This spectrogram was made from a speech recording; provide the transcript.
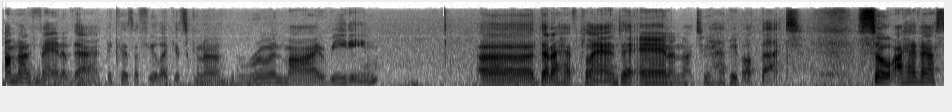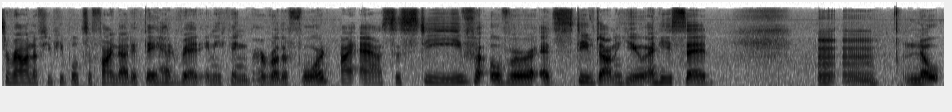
I'm not a fan of that because I feel like it's gonna ruin my reading uh, that I have planned and I'm not too happy about that. So I have asked around a few people to find out if they had read anything by Rutherfurd. I asked Steve over at Steve Donoghue and he said, mm-mm, nope.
